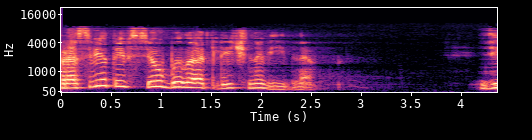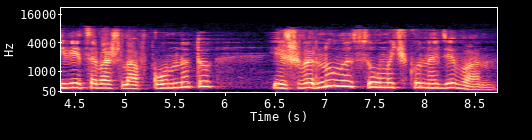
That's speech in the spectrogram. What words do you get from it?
просветы все было отлично видно. Девица вошла в комнату и швырнула сумочку на диван.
